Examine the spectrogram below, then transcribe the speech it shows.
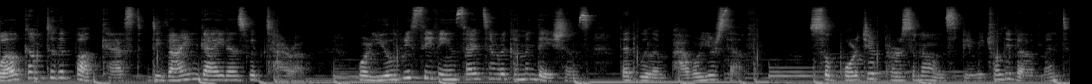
Welcome to the podcast Divine Guidance with Tarot, where you'll receive insights and recommendations that will empower yourself, support your personal and spiritual development,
